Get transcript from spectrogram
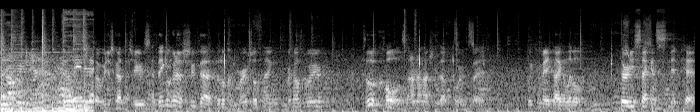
green. So we just got the juice. I think we're gonna shoot that little commercial thing for Health Warrior. It's a little cold, so I don't know how she's up for it, but we can make like a little 30 second snippet,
